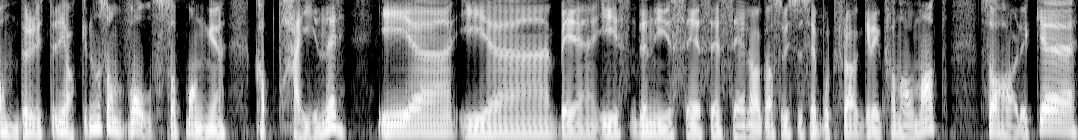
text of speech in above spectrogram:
andre ryttere. De har ikke noe sånn voldsomt mange kapteiner i, eh, i, eh, B, i det nye CCC-laget. Altså Hvis du ser bort fra Greg van Almat, så har de ikke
